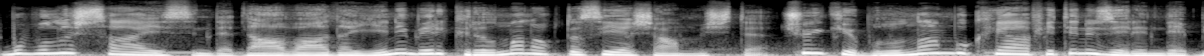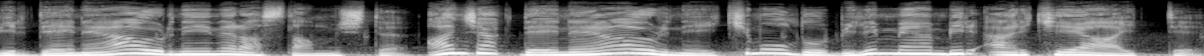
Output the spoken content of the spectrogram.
Bu buluş sayesinde davada yeni bir kırılma noktası yaşanmıştı. Çünkü bulunan bu kıyafetin üzerinde bir DNA örneğine rastlanmıştı. Ancak DNA örneği kim olduğu bilinmeyen bir erkeğe aitti.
